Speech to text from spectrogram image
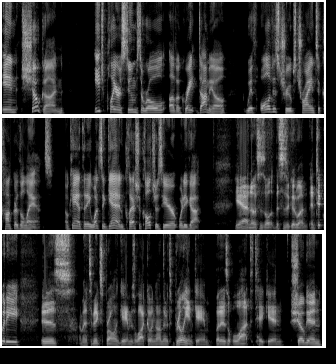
In Shogun, each player assumes the role of a great daimyo with all of his troops trying to conquer the lands. Okay, Anthony, once again, Clash of Cultures here. What do you got? Yeah, no, this is a, this is a good one. Antiquity is, I mean, it's a big sprawling game. There's a lot going on there. It's a brilliant game, but it is a lot to take in. Shogun,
